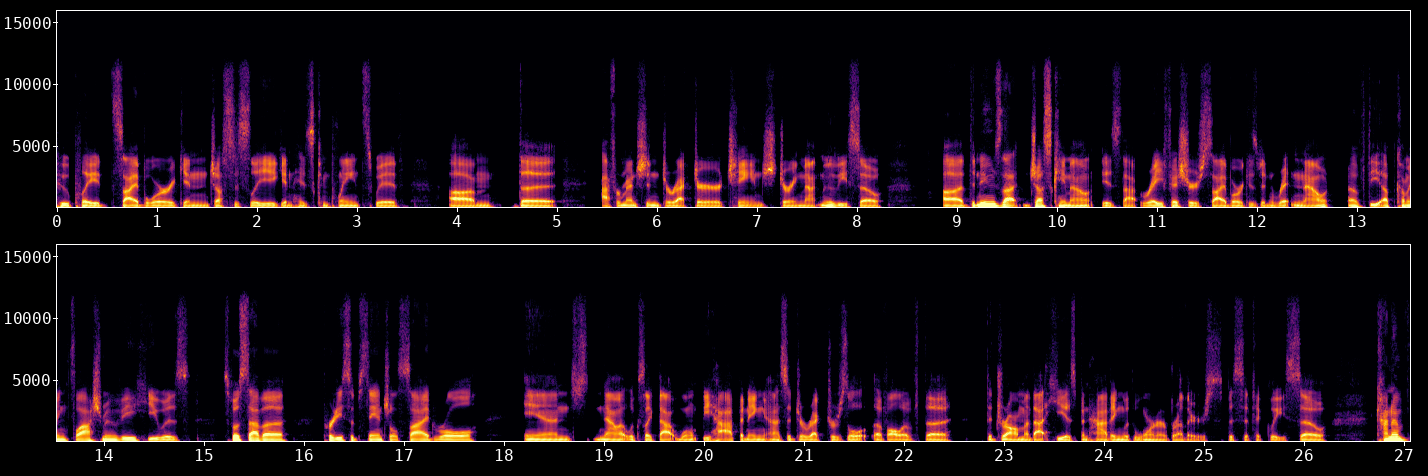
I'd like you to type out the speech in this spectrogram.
who played Cyborg in Justice League, and his complaints with um, the aforementioned director change during that movie. So uh, the news that just came out is that Ray Fisher's Cyborg has been written out of the upcoming Flash movie. He was supposed to have a pretty substantial side role and now it looks like that won't be happening as a direct result of all of the the drama that he has been having with Warner Brothers specifically. So kind of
